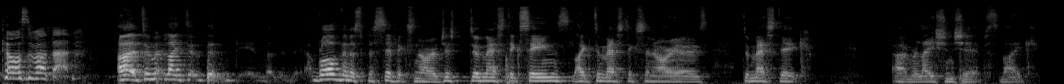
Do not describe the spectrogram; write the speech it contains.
Tell us about that. Uh, dom- like rather than a specific scenario, just domestic scenes, like domestic scenarios, domestic uh, relationships, like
